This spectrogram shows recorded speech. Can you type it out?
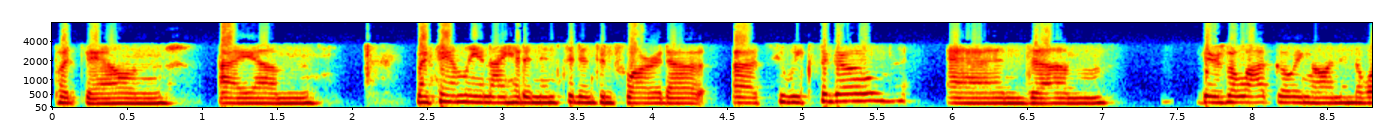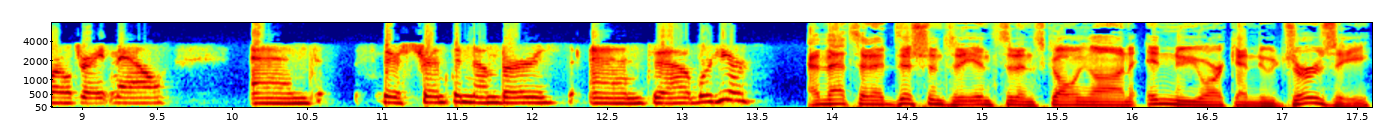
put down. I um, my family and I had an incident in Florida uh, two weeks ago, and um, there's a lot going on in the world right now, and there's strength in numbers, and uh, we're here. And that's in addition to the incidents going on in New York and New Jersey.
